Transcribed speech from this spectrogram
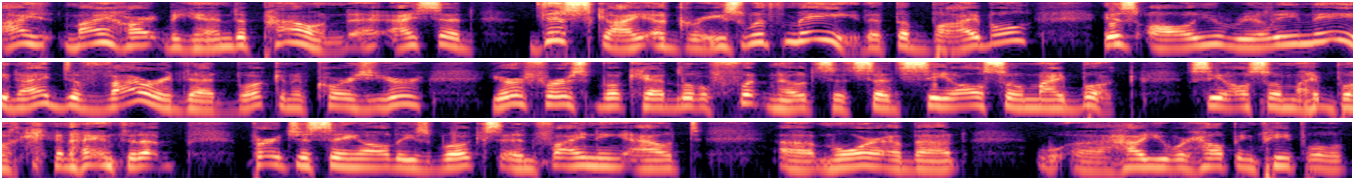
I my heart began to pound. I said, "This guy agrees with me that the Bible is all you really need." I devoured that book, and of course, your your first book had little footnotes that said, "See also my book." See also my book, and I ended up purchasing all these books and finding out uh, more about uh, how you were helping people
